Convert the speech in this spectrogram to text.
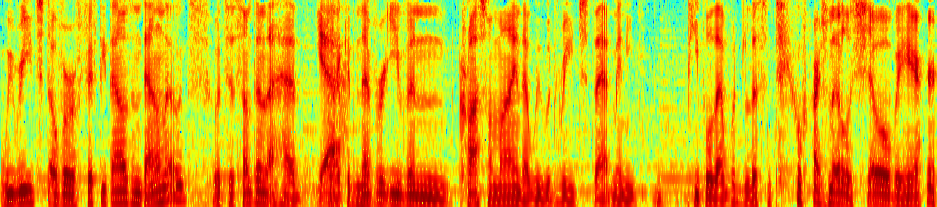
we reached over fifty thousand downloads, which is something that had Yeah. like it never even cross my mind that we would reach that many people that would listen to our little show over here.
